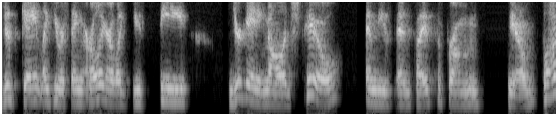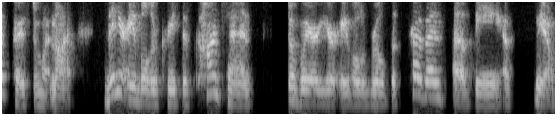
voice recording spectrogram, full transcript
just gain, like you were saying earlier, like you see you're gaining knowledge too and these insights from, you know, blog posts and whatnot. Then you're able to create this content to where you're able to build this presence of being a, you know,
